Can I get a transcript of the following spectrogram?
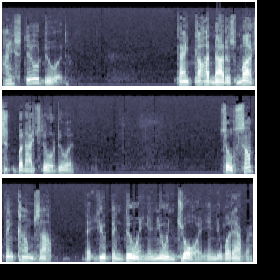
I still do it. Thank God, not as much, but I still do it. So something comes up that you've been doing and you enjoy and you whatever.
